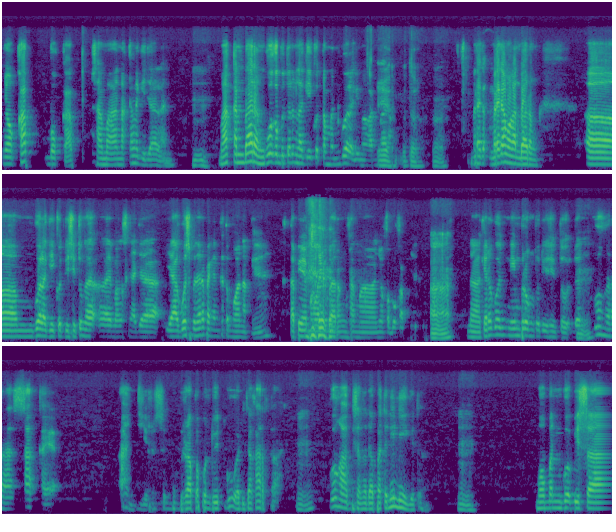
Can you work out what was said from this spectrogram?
nyokap, bokap sama anaknya lagi jalan, Mm-mm. makan bareng. Gue kebetulan lagi ikut temen gue lagi makan bareng. Iya, betul. Ah. mereka mereka makan bareng. gue lagi ikut di situ nggak nggak emang sengaja. Ya gue sebenarnya pengen ketemu anaknya, tapi emang lagi bareng sama nyokap bokapnya. Ah. Nah akhirnya gue nimbrung tuh di situ dan Hmm. gue ngerasa kayak anjir seberapapun duit gue di Jakarta, Mm-mm. gue nggak bisa ngedapetin ini gitu. Mm-mm. Momen gue bisa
